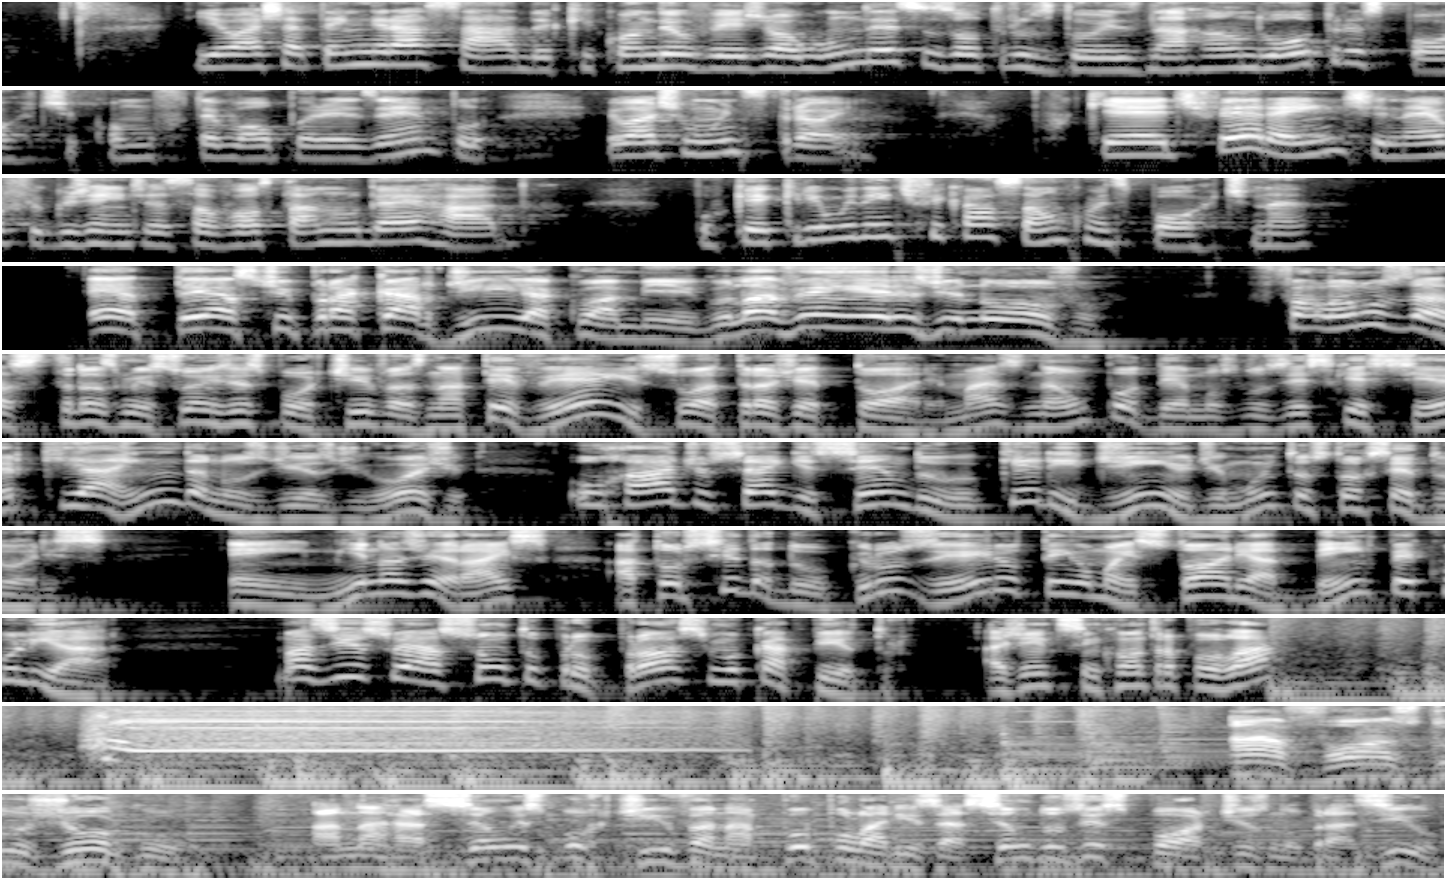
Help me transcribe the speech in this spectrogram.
E eu acho até engraçado que quando eu vejo algum desses outros dois narrando outro esporte, como futebol, por exemplo, eu acho muito estranho. Porque é diferente, né? Eu fico, gente, essa voz tá no lugar errado. Porque cria uma identificação com o esporte, né? É teste para cardíaco, amigo. Lá vem eles de novo. Falamos das transmissões esportivas na TV e sua trajetória, mas não podemos nos esquecer que, ainda nos dias de hoje, o rádio segue sendo queridinho de muitos torcedores. Em Minas Gerais, a torcida do Cruzeiro tem uma história bem peculiar. Mas isso é assunto para o próximo capítulo. A gente se encontra por lá? Gol! A voz do jogo. A narração esportiva na popularização dos esportes no Brasil.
